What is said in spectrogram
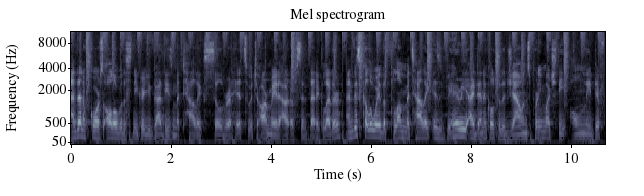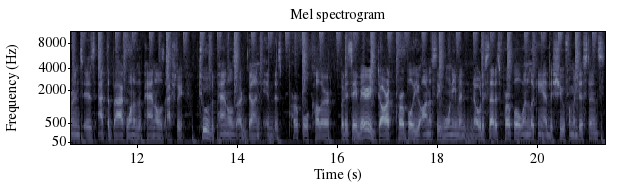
And then of course, all over the sneaker, you got these metallic silver hits, which are made out of synthetic leather. And this colorway, the plum metallic, is very identical to the JJJJounds. Pretty much the only difference is at the back, one of the panels, actually two of the panels are done in this purple color, but it's a very dark purple. You honestly won't even notice that it's purple when looking at the shoe from a distance.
